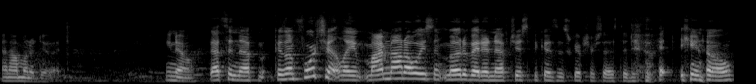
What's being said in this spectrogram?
and I'm going to do it. You know, that's enough. Because unfortunately, I'm not always motivated enough just because the scripture says to do it, you know.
